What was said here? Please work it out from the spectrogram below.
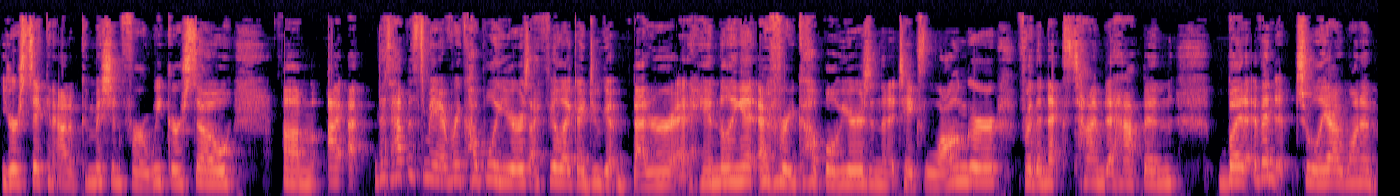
you're sick and out of commission for a week or so um, I, I, this happens to me every couple of years. I feel like I do get better at handling it every couple of years, and then it takes longer for the next time to happen. But eventually, I want to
